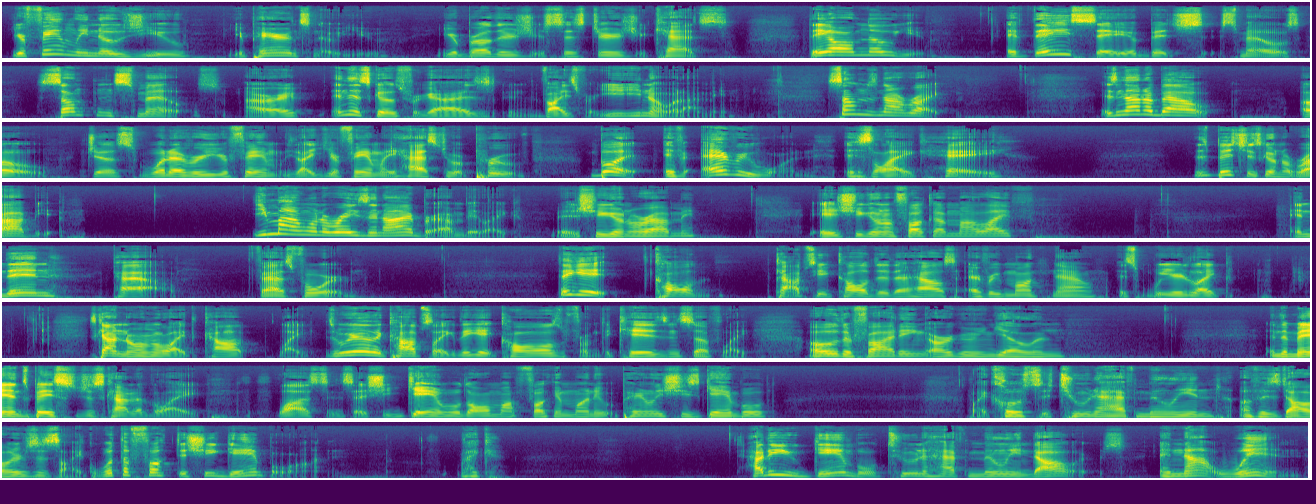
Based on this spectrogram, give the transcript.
your family knows you your parents know you. Your brothers, your sisters, your cats. They all know you. If they say a bitch smells, something smells. All right? And this goes for guys and vice versa. You, you know what I mean. Something's not right. It's not about, oh, just whatever your family, like your family has to approve. But if everyone is like, hey, this bitch is going to rob you you might want to raise an eyebrow and be like, is she going to rob me? Is she going to fuck up my life? And then, pal, fast forward. They get called, cops get called to their house every month now. It's weird. Like, it's kind of normal. Like, the cop, like, it's weird. The cops, like, they get calls from the kids and stuff. Like, oh, they're fighting, arguing, yelling. And the man's basically just kind of like, lost and says she gambled all my fucking money. Apparently, she's gambled like close to two and a half million of his dollars. Is like, what the fuck does she gamble on? Like, how do you gamble two and a half million dollars and not win?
